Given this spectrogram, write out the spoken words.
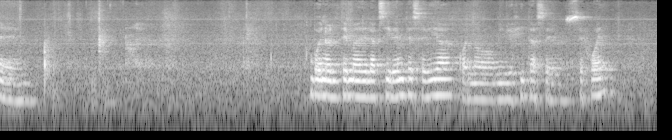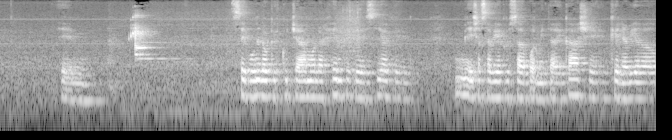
Eh, bueno, el tema del accidente ese día, cuando mi viejita se, fue, em, según lo que escuchábamos la gente que decía que ella se había cruzado por mitad de calle, que le había dado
